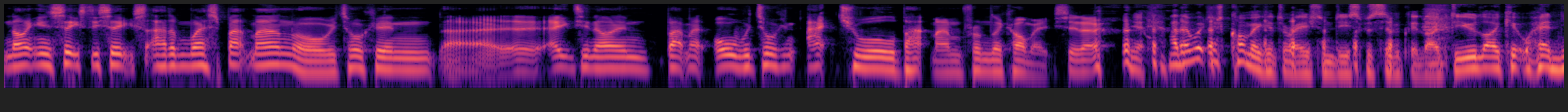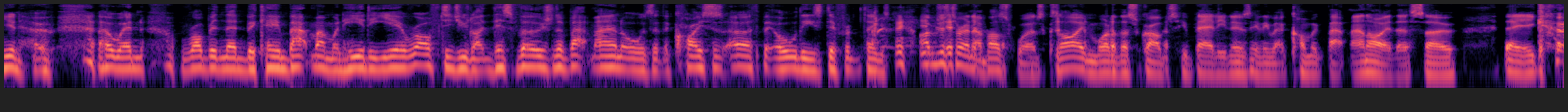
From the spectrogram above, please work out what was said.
1966 Adam West Batman, or are we talking uh, 89 Batman, or we're we talking actual Batman from the comics? You know, yeah. And then which comic iteration do you specifically like? Do you like it when, you know, uh, when Robin then became Batman when he had a year off? Did you like this version of Batman or was it the Crisis Earth but All these different things. I'm just throwing out buzzwords because I'm one of the scrubs who barely knows anything about comic Batman either. So there you go.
